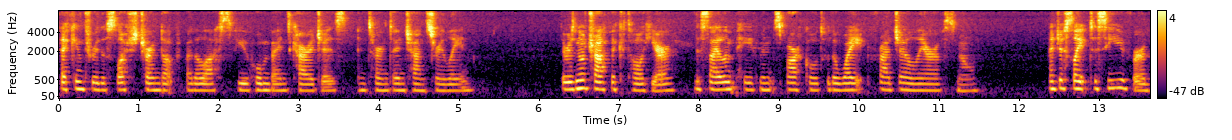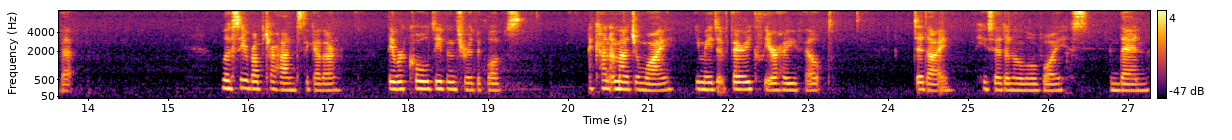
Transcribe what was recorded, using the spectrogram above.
picking through the slush churned up by the last few homebound carriages, and turned down Chancery Lane. There was no traffic at all here. The silent pavement sparkled with a white, fragile layer of snow. I'd just like to see you for a bit. Lucy rubbed her hands together. They were cold even through the gloves. I can't imagine why. You made it very clear how you felt. Did I? he said in a low voice, and then,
